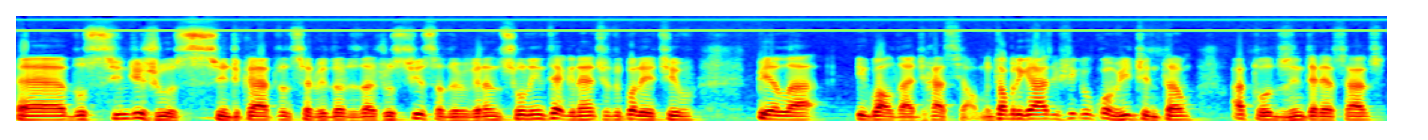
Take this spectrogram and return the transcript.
é, do Sindijus, Sindicato dos Servidores da Justiça do Rio Grande do Sul, integrante do coletivo pela igualdade racial. Muito obrigado e fica o convite, então, a todos os interessados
